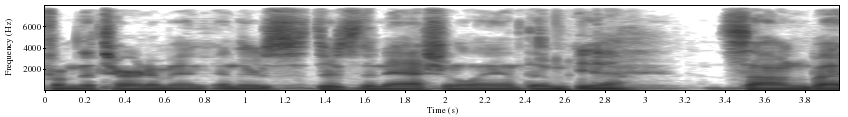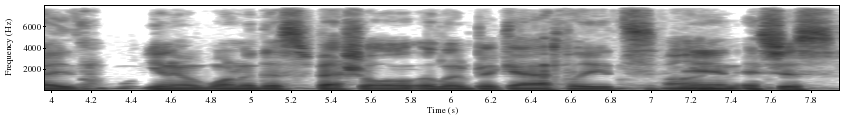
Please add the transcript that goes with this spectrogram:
from the tournament and there's there's the national anthem Yeah. sung by you know one of the special Olympic athletes, Fun. and it's just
